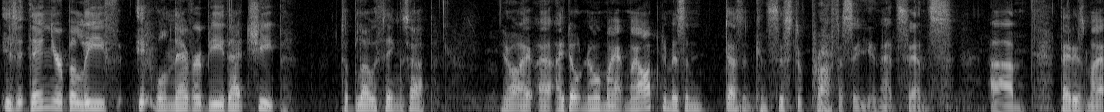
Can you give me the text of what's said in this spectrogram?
Is it then your belief it will never be that cheap to blow things up? You know, I, I don't know. My, my optimism doesn't consist of prophecy in that sense. Um, that is, my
